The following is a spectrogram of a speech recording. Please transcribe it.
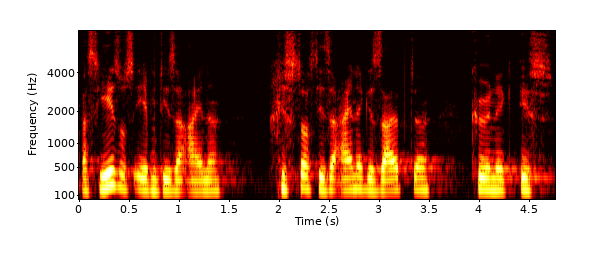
dass Jesus eben dieser eine Christus, dieser eine gesalbte König ist.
